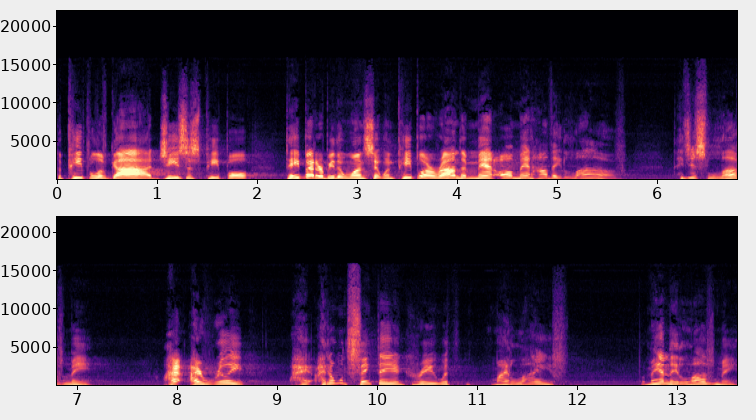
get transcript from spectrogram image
The people of God, Jesus people, they better be the ones that when people are around them, man, oh man, how they love. They just love me. I, I really, I, I don't think they agree with my life, but man, they love me.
